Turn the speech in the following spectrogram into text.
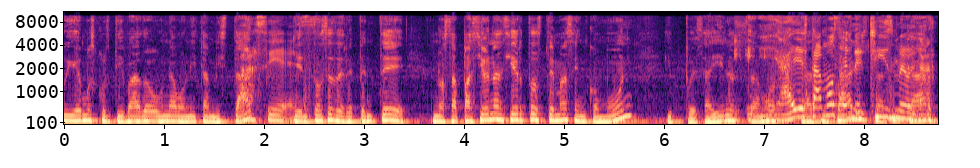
y hemos cultivado una bonita amistad. Así es. Y entonces de repente nos apasionan ciertos temas en común y pues ahí nos estamos. y ahí estamos en el chisme, oigan.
